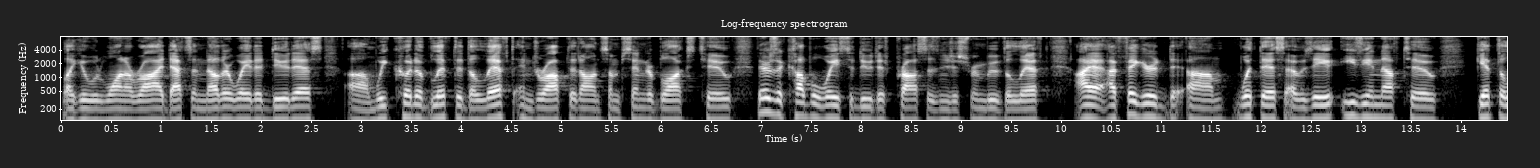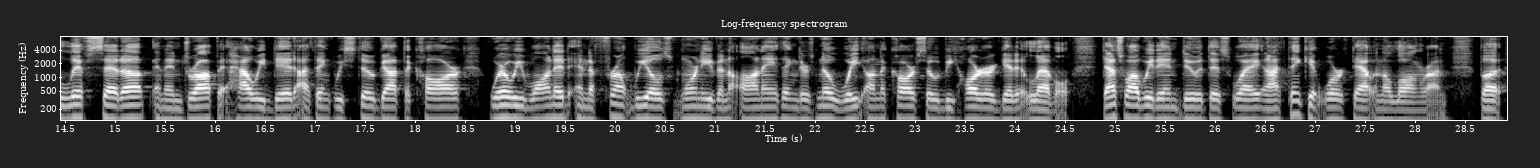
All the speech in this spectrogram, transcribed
like it would want to ride. That's another way to do this. Um, we could have lifted the lift and dropped it on some cinder blocks too. There's a couple ways to do this process and just remove the lift. I, I figured um, Um, with this. It was e easy enough to get the lift set up and then drop it how we did. I think we still got the car where we wanted and the front wheels weren't even on anything. There's no weight on the car so it would be harder to get it level. That's why we didn't do it this way and I think it worked out in the long run. But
